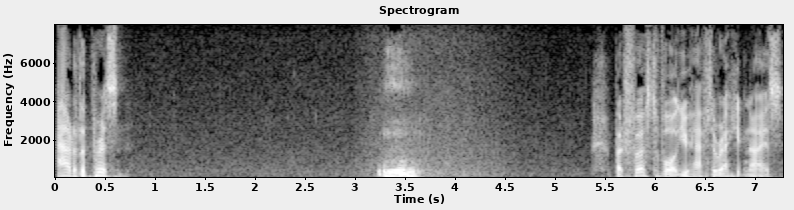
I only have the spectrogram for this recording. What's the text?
Out of the prison. hmm But first of all, you have to recognize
